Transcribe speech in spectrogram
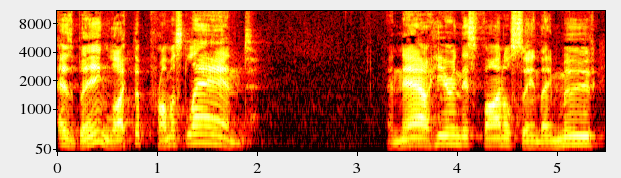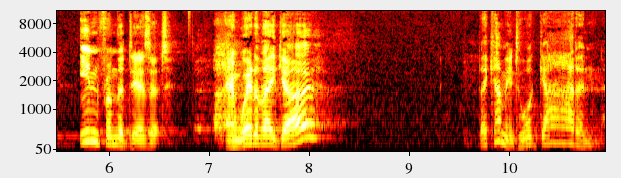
as being like the promised land. And now, here in this final scene, they move in from the desert. And where do they go? They come into a garden.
